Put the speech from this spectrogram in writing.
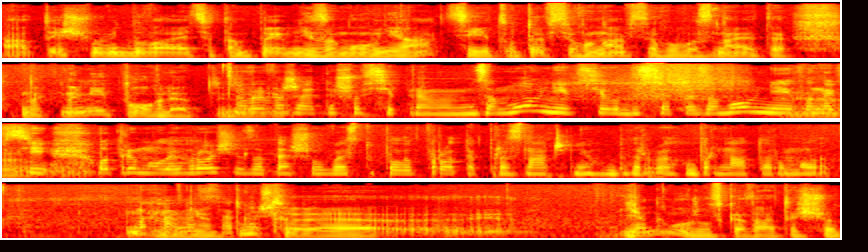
А те, що відбуваються там певні замовні акції, то те всього-навсього, ви знаєте, на, на мій погляд, Ну, ви вважаєте, що всі прям замовні, всі одесити замовні, і вони всі Е, отримали гроші за те, що виступили проти призначення губер- губернатором Олег Михайла Саакашвілі. Тут е, я не можу сказати, що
